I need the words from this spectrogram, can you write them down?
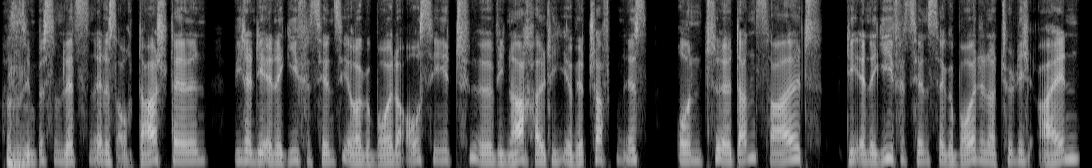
Also mhm. sie müssen letzten Endes auch darstellen, wie denn die Energieeffizienz ihrer Gebäude aussieht, äh, wie nachhaltig ihr Wirtschaften ist. Und äh, dann zahlt die Energieeffizienz der Gebäude natürlich ein,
